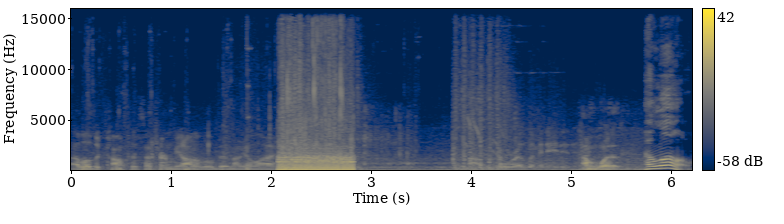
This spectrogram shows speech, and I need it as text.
I love the confidence. That turned me on a little bit, not gonna lie. Op 4 eliminated. I'm wet. Hello!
